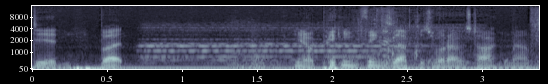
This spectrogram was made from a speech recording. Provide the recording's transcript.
did. But, you know, picking things up is what I was talking about.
